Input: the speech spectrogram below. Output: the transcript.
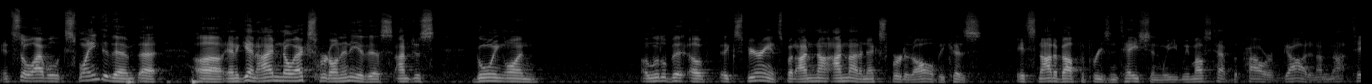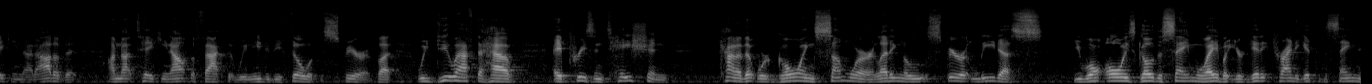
And so I will explain to them that, uh, and again, I'm no expert on any of this. I'm just going on a little bit of experience, but I'm not, I'm not an expert at all because it's not about the presentation. We, we must have the power of God, and I'm not taking that out of it. I'm not taking out the fact that we need to be filled with the Spirit, but we do have to have a presentation kind of that we're going somewhere, letting the Spirit lead us. You won't always go the same way, but you're getting, trying to get to the same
